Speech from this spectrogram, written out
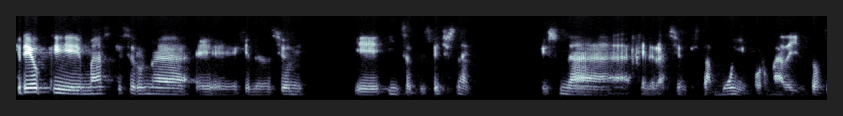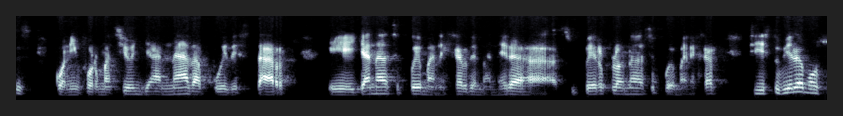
creo que más que ser una eh, generación eh, insatisfecha, es una, es una generación que está muy informada y entonces con información ya nada puede estar, eh, ya nada se puede manejar de manera superflua, nada se puede manejar. Si estuviéramos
